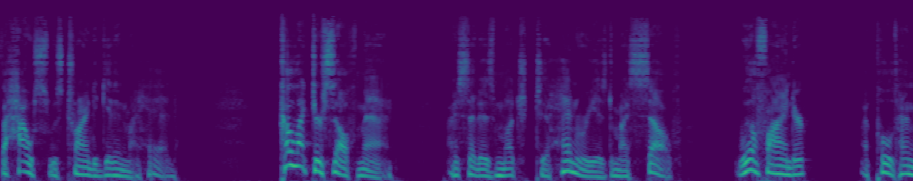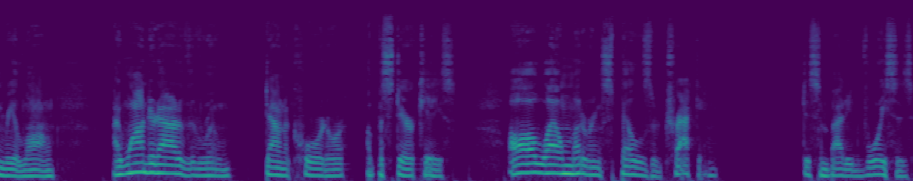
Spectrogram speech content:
The house was trying to get in my head. Collect yourself, man. I said as much to Henry as to myself. We'll find her. I pulled Henry along. I wandered out of the room, down a corridor, up a staircase, all while muttering spells of tracking. Disembodied voices,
